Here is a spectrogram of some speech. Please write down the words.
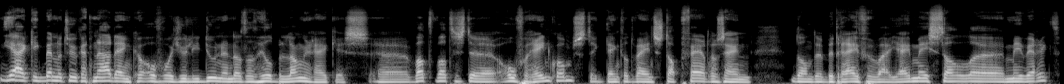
Ja, ik, ik ben natuurlijk aan het nadenken over wat jullie doen en dat dat heel belangrijk is. Uh, wat, wat is de overeenkomst? Ik denk dat wij een stap verder zijn dan de bedrijven waar jij meestal uh, mee werkt.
